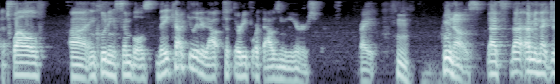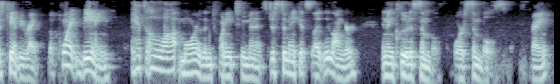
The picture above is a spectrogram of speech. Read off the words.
a 12, uh, including symbols, they calculated out to 34,000 years, right? Hmm who knows? That's that. I mean, that just can't be right. The point being, it's a lot more than 22 minutes just to make it slightly longer and include a symbol or symbols, right?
